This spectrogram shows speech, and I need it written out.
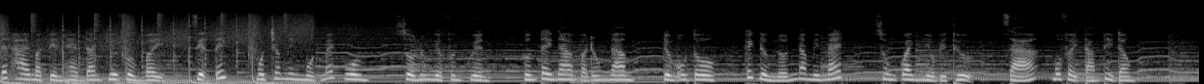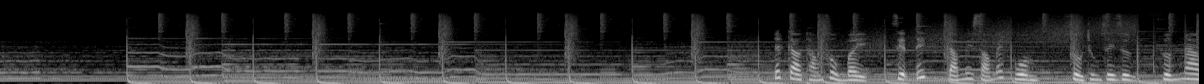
Đất hai mặt tiền hẻm đan kia phường 7, diện tích 101 m2, sổ nông nghiệp phân quyền, hướng Tây Nam và Đông Nam, đường ô tô, cách đường lớn 50 m, xung quanh nhiều biệt thự, giá 1,8 tỷ đồng. Đất cao thắng phường 7, diện tích 86 m2, sổ chung xây dựng, hướng Nam,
